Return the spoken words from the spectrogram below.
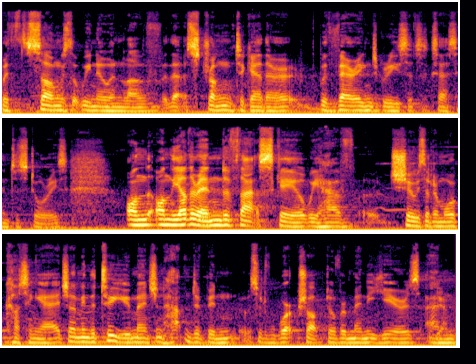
with songs that we know and love that are strung together with varying degrees of success into stories. On, on the other end of that scale, we have shows that are more cutting edge. I mean, the two you mentioned happen to have been sort of workshopped over many years and,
